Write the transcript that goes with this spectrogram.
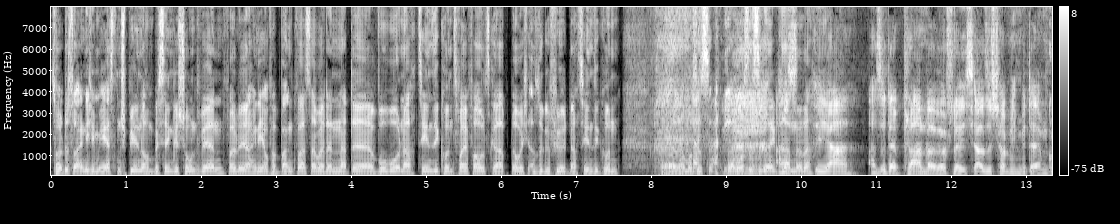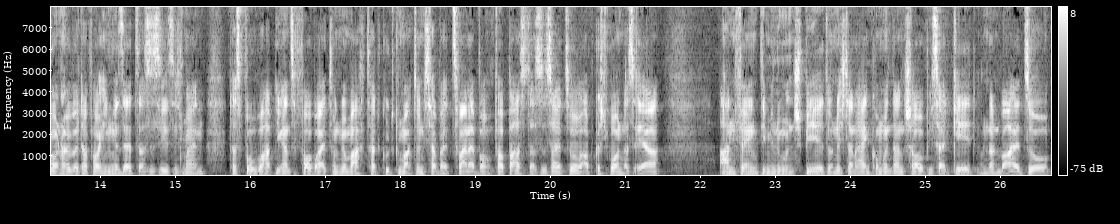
Solltest du eigentlich im ersten Spiel noch ein bisschen geschont werden, weil du ja eigentlich auf der Bank warst, aber dann hat der Wobo nach 10 Sekunden zwei Fouls gehabt, glaube ich, also gefühlt nach 10 Sekunden. Äh, da, musstest, da musstest du direkt also, dran, oder? Ja, also der Plan war wirklich, also ich habe mich mit ähm, Gordon Herbert davor hingesetzt, dass es hieß, ich meine, das Wobo hat die ganze Vorbereitung gemacht, hat gut gemacht und ich habe halt zweieinhalb Wochen verpasst, das ist halt so abgesprochen, dass er anfängt, die Minuten spielt und ich dann reinkomme und dann schaue, wie es halt geht. Und dann war halt so,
